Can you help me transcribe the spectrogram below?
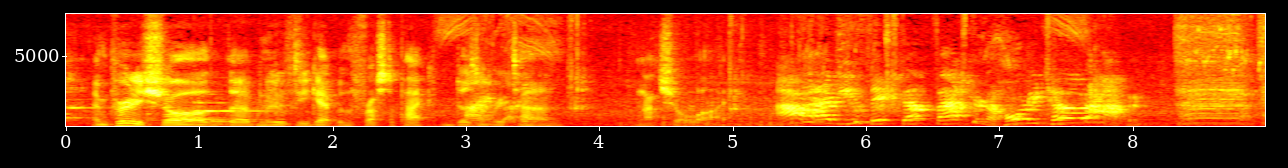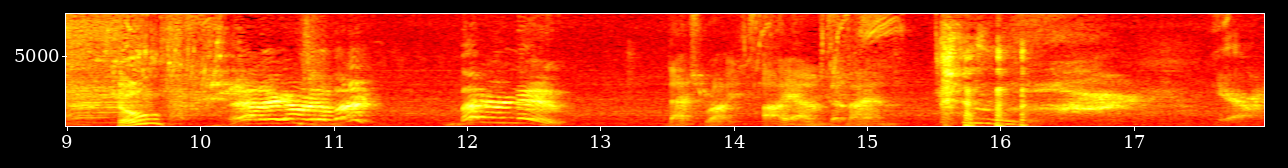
I'm pretty sure the move you get with the thruster pack doesn't I know. return. I'm not sure why. I'll have you fixed up faster than a horny toad hopping. Cool. Well, there you are, little buddy. Better new. That's right. I am the man. Yeah,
